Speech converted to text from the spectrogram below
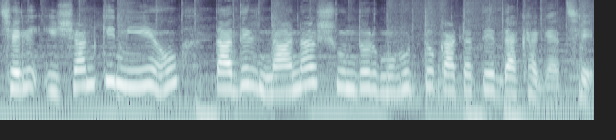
ছেলে ঈশানকে নিয়েও তাদের নানা সুন্দর মুহূর্ত কাটাতে দেখা গেছে।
